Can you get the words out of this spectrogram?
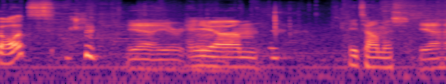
Thoughts? Yeah, you're. Hey, um, hey Thomas. Yeah.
